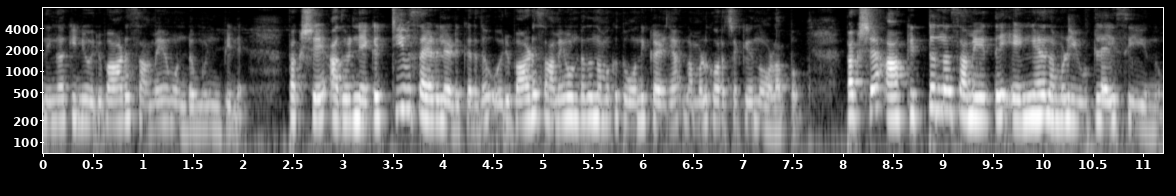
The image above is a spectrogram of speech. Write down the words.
നിങ്ങൾക്ക് ഇനി ഒരുപാട് സമയമുണ്ട് മുൻപിൽ. പക്ഷേ അതൊരു നെഗറ്റീവ് സൈഡിൽ എടുക്കരുത്. ഒരുപാട് സമയമുണ്ടെന്ന് നമുക്ക് തോന്നിക്കഴിഞ്ഞാൽ നമ്മൾ കുറച്ചൊക്കെ ഒന്ന് ഉളപ്പും. പക്ഷെ ആ കിട്ടുന്ന സമയത്തെ എങ്ങനെ നമ്മൾ യൂട്ടിലൈസ് ചെയ്യുന്നു?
